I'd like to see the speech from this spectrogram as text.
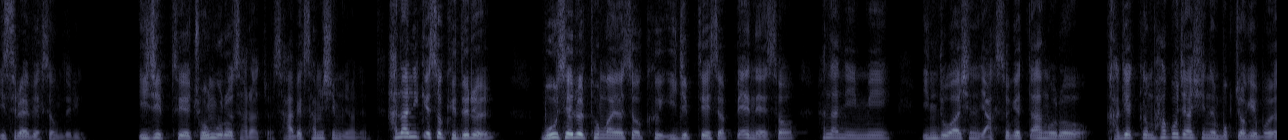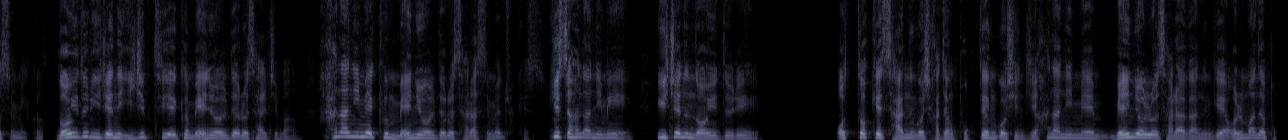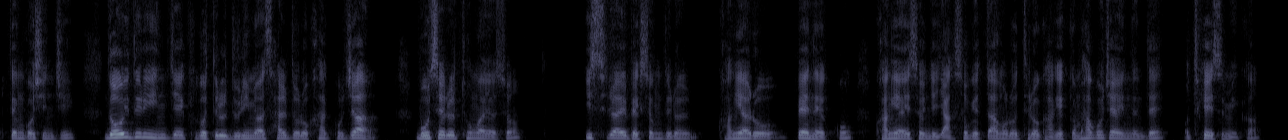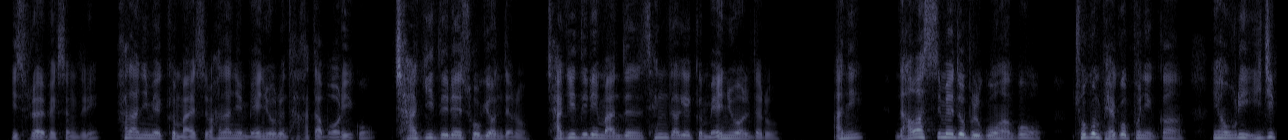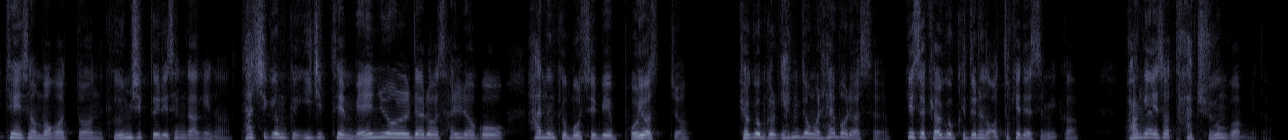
이스라엘 백성들이 이집트의 종으로 살았죠. 430년을. 하나님께서 그들을 모세를 통하여서 그 이집트에서 빼내서 하나님이 인도하시는 약속의 땅으로 가게끔 하고자 하시는 목적이 뭐였습니까? 너희들이 이제는 이집트의 그 매뉴얼대로 살지 마. 하나님의 그 매뉴얼대로 살았으면 좋겠어. 그래서 하나님이 이제는 너희들이 어떻게 사는 것이 가장 복된 것인지 하나님의 매뉴얼로 살아가는 게 얼마나 복된 것인지 너희들이 이제 그것들을 누리며 살도록 하고자 모세를 통하여서 이스라엘 백성들을 광야로 빼냈고 광야에서 이제 약속의 땅으로 들어가게끔 하고자 했는데 어떻게 했습니까? 이스라엘 백성들이 하나님의 그 말씀, 하나님의 매뉴얼은 다 갖다 버리고 자기들의 소견대로, 자기들이 만든 생각의 그 매뉴얼대로 아니 나왔음에도 불구하고 조금 배고프니까 야 우리 이집트에서 먹었던 그 음식들이 생각이 나. 다시금 그 이집트의 매뉴얼대로 살려고 하는 그 모습이 보였죠. 결국 그렇게 행동을 해버렸어요. 그래서 결국 그들은 어떻게 됐습니까? 광야에서 다 죽은 겁니다.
